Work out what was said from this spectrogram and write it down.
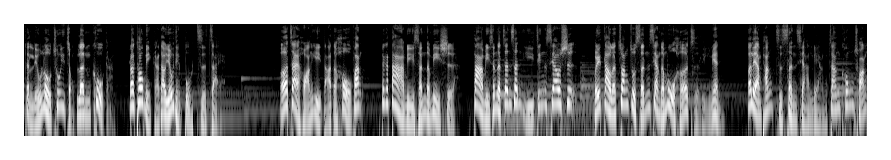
更流露出一种冷酷感，让托米感到有点不自在。而在黄义达的后方，那个大米神的密室，大米神的真身已经消失，回到了装住神像的木盒子里面，而两旁只剩下两张空床。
